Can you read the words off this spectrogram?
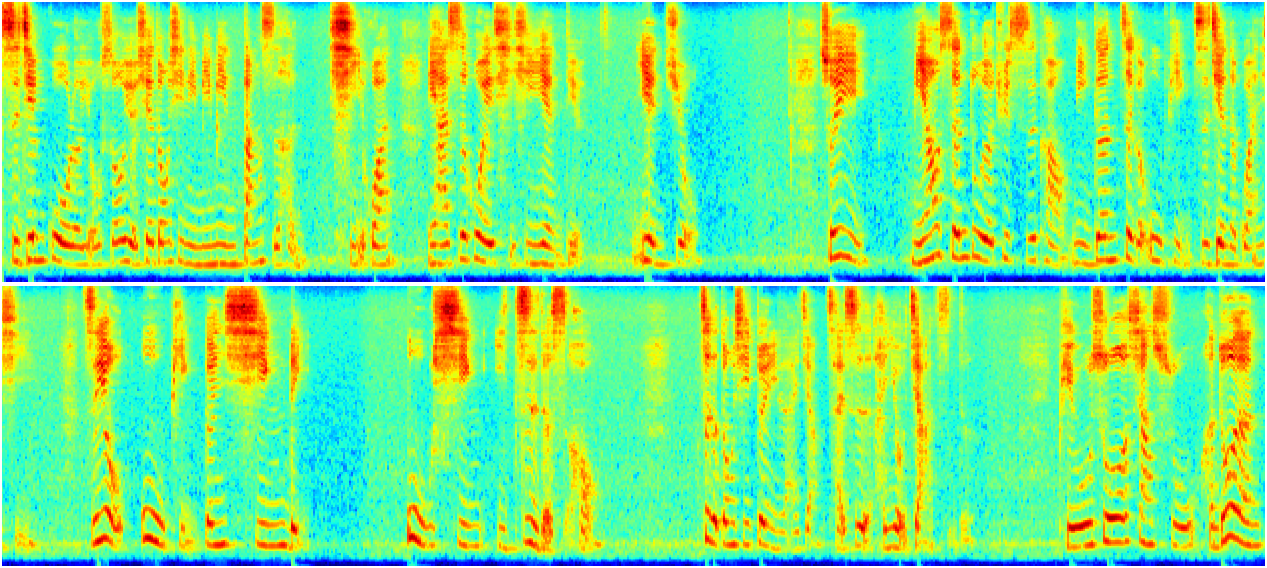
时间过了，有时候有些东西你明明当时很喜欢，你还是会喜新厌旧，厌旧，所以。你要深度的去思考你跟这个物品之间的关系，只有物品跟心理物心一致的时候，这个东西对你来讲才是很有价值的。比如说像书，很多人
